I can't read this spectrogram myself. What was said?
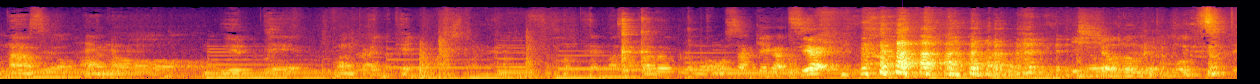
うなんですよ、あの言って今回の件に関してはね。まさかどくんはお酒が強い。一生飲んでる。もうずっと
